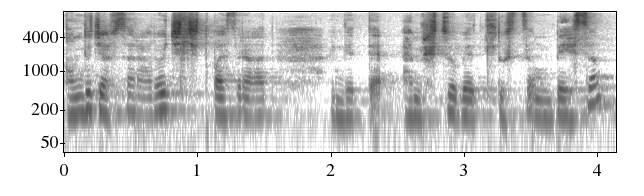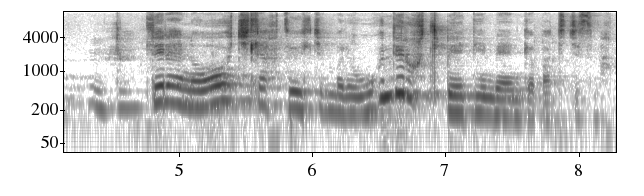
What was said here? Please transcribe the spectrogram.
гомдож явсаар уужилчт байсараад ингээд амир хэцүү байдал үүссэн байсан. Тэгэхээр энэ уучлах зүйл чинь мөр үгэн дээр хүртэл байд юм байна гэж бодож ирсэн баг.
